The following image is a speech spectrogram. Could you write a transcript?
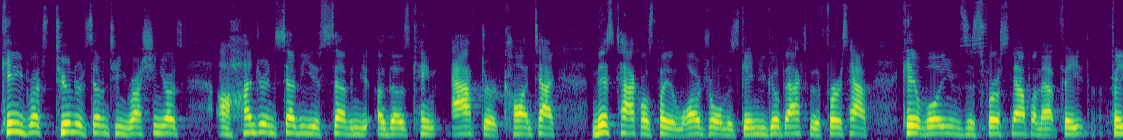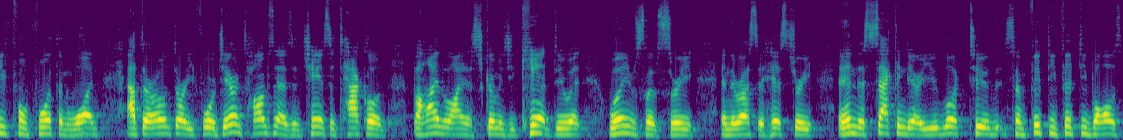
Kenny Brooks, 217 rushing yards, 177 of those came after contact. Missed tackles played a large role in this game. You go back to the first half, Caleb Williams' first snap on that faithful fourth and one at their own 34. Jerrin Thompson has a chance to tackle him behind the line of scrimmage. He can't do it. Williams slips three, and the rest of history. And in the secondary, you look to some 50-50 balls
